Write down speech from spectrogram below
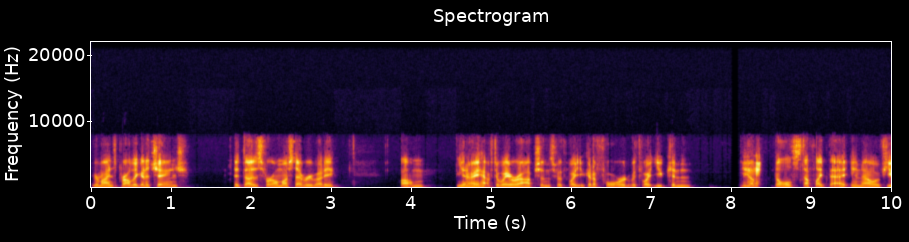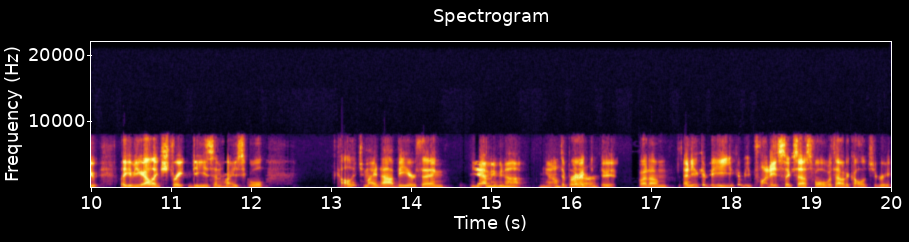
your mind's probably going to change it does for almost everybody um you know you have to weigh your options with what you can afford with what you can Yep. handle stuff like that you know if you like if you got like straight d's in high school college might not be your thing Yeah, maybe not. You know, to break to you. But um, and you could be you could be plenty successful without a college degree.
